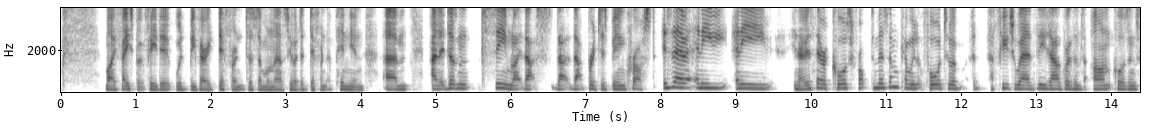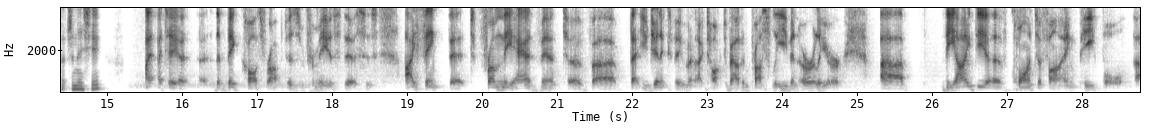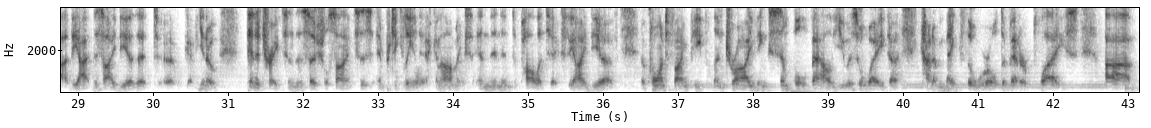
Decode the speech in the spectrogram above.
my Facebook feed, it would be very different to someone else who had a different opinion. Um, and it doesn't seem like that's that that bridge is being crossed. Is there any any you know is there a cause for optimism? Can we look forward to a, a future where these algorithms aren't causing such an issue? I, I, tell you, uh, the big cause for optimism for me is this: is I think that from the advent of uh, that eugenics movement I talked about, and possibly even earlier, uh, the idea of quantifying people, uh, the this idea that uh, you know penetrates into the social sciences and particularly into economics and then into politics, the idea of, quantifying people and driving simple value as a way to kind of make the world a better place. Um,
